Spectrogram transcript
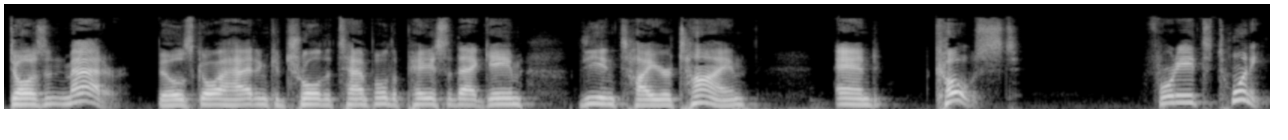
doesn't matter. Bills go ahead and control the tempo, the pace of that game the entire time and coast 48 to 20.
